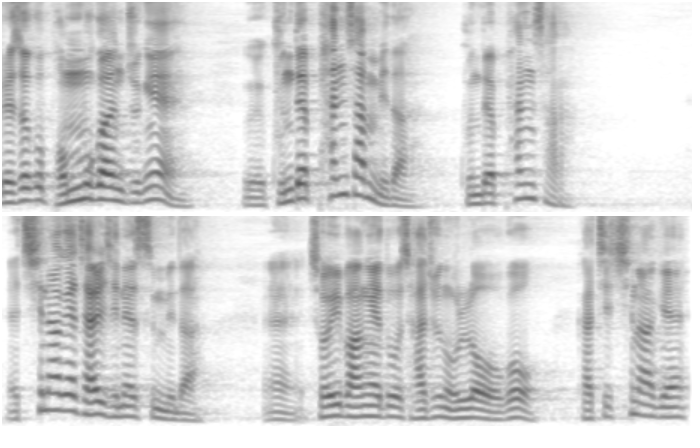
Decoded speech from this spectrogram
그래서 그 법무관 중에 그 군대 판사입니다. 군대 판사. 예, 친하게 잘 지냈습니다. 예, 저희 방에도 자주 놀러 오고 같이 친하게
